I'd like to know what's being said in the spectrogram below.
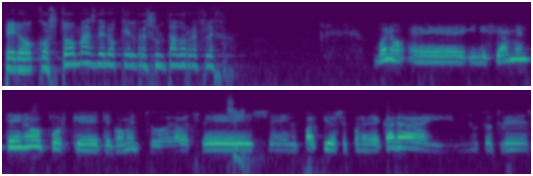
pero costó más de lo que el resultado refleja. Bueno, eh, inicialmente no, porque te comento, a veces el partido se pone de cara y minuto tres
